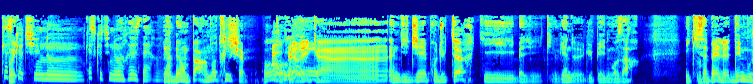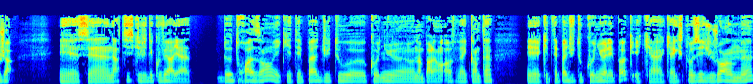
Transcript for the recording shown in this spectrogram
Qu'est-ce Oui. que tu nous qu'est-ce que tu nous réserves Eh ben, on part en Autriche. Oh. Avec un, un DJ producteur qui, ben, qui nous vient de- du pays de Mozart et qui s'appelle Demouja. Et c'est un artiste que j'ai découvert il y a deux trois ans et qui était pas du tout euh, connu. euh, on en parlait en off avec Quentin et qui était pas du tout connu à l'époque et qui a, qui a explosé du jour au lendemain.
